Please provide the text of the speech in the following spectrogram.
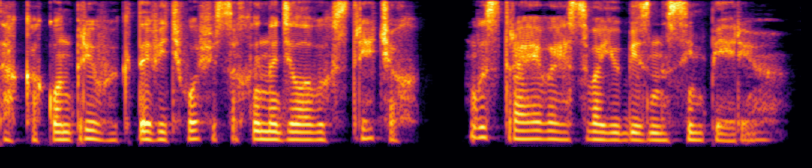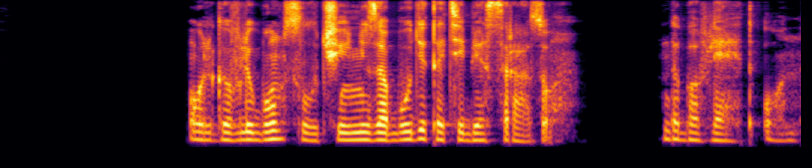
так как он привык давить в офисах и на деловых встречах, выстраивая свою бизнес-империю. «Ольга в любом случае не забудет о тебе сразу», — добавляет он.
